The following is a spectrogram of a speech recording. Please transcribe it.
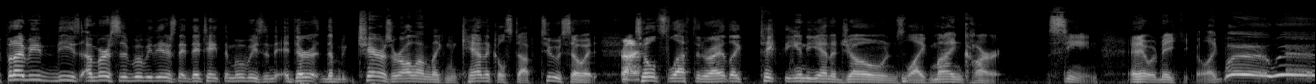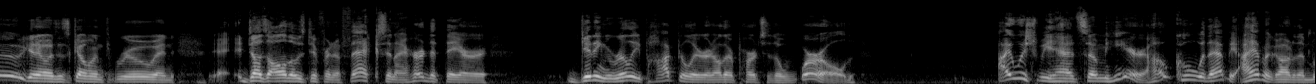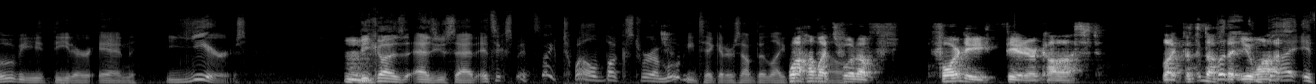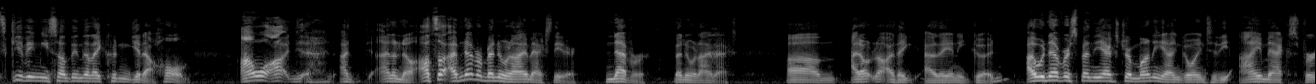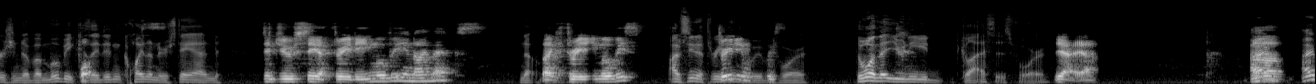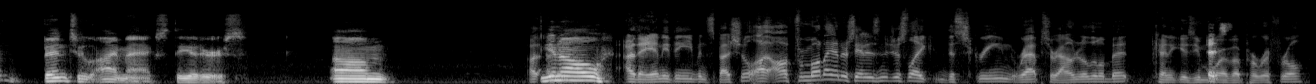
But I mean, these immersive movie theaters, they, they take the movies and they're the chairs are all on like mechanical stuff too, so it Right. tilts left and right. Like take the Indiana Jones like minecart scene, and it would make you go like woo woo, you know, as it's going through, and it does all those different effects. And I heard that they are getting really popular in other parts of the world. I wish we had some here. How cool would that be? I haven't gone to the movie theater in years Hmm. because, as you said, it's it's like twelve bucks for a movie ticket or something like Well, that. Well, how much would a 4D theater cost? Like the stuff but that it- you want. But it's giving me something that I couldn't get at home. I will. I, I, I don't know. I'll, i've never been to an IMAX theater. Never been to an IMAX. Um, I don't know. Are they are they any good? I would never spend the extra money on going to the IMAX version of a movie because Well- I didn't quite understand. Did you see a 3D movie in IMAX? No, Like 3D movies? I've seen a 3D, 3D movie before. The one that you need glasses for. Yeah, yeah. Uh, I've, I've been to IMAX theaters. Um, Are- are you they- know, Are they anything even special? Uh, uh, from what I understand, isn't it just like the screen wraps around a little bit, kind of gives you more of a peripheral?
